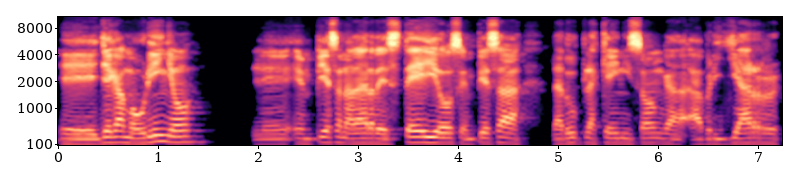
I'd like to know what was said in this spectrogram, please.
Eh, llega Mourinho, eh, empiezan a dar destellos, empieza la dupla Kane y Song a, brillar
